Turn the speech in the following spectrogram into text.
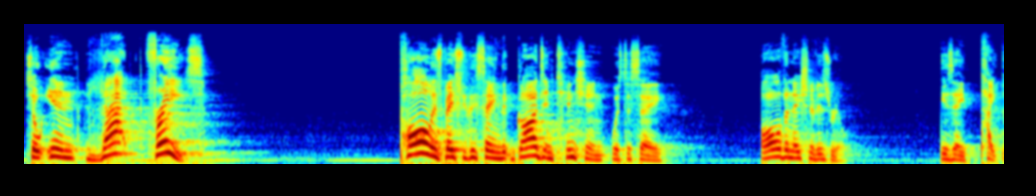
So, in that phrase, Paul is basically saying that God's intention was to say, all the nation of Israel is a pipe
